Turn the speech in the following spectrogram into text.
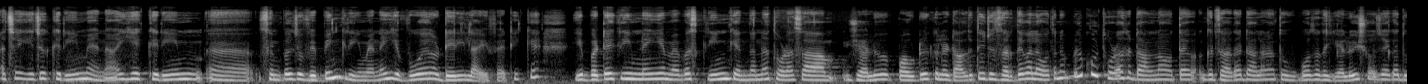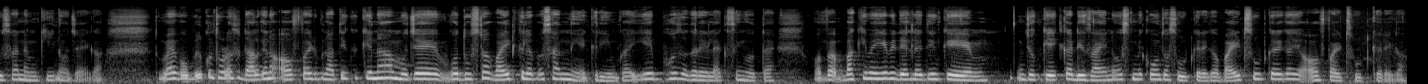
अच्छा ये जो क्रीम है ना ये क्रीम आ, सिंपल जो विपिंग क्रीम है ना ये वो है और डेरी लाइफ है ठीक है? ये बटर क्रीम नहीं है मैं बस क्रीम के अंदर ना थोड़ा सा येलो पाउडर कलर डाल देती हूँ जो जर्दे वाला होता है ना बिल्कुल थोड़ा सा डालना होता है। अगर ज़्यादा डाला ना तो बहुत ज़्यादा येलोइश हो जाएगा दूसरा नमकीन हो जाएगा। तो मैं वो बिल्कुल थोड़ा सा डाल के ना ऑफ़ वाइट बनाती हूँ क्योंकि ना मुझे वो दूसरा वाइट कलर पसंद नहीं है क्रीम का, ये बहुत ज़्यादा रिलैक्सिंग होता है। और बाकी मैं ये भी देख लेती हूँ कि, जो केक का डिज़ाइन है, उसमें कौन सा सूट करेगा? वाइट सूट करेगा या ऑफ़ वाइट सूट करेगा?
